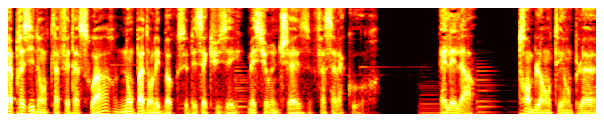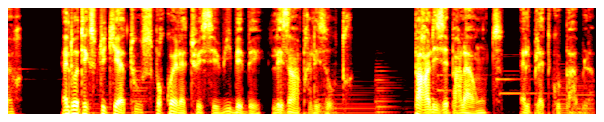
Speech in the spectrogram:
La présidente la fait asseoir, non pas dans les boxes des accusés, mais sur une chaise face à la cour. Elle est là, tremblante et en pleurs. Elle doit expliquer à tous pourquoi elle a tué ses huit bébés, les uns après les autres. Paralysée par la honte, elle plaide coupable.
